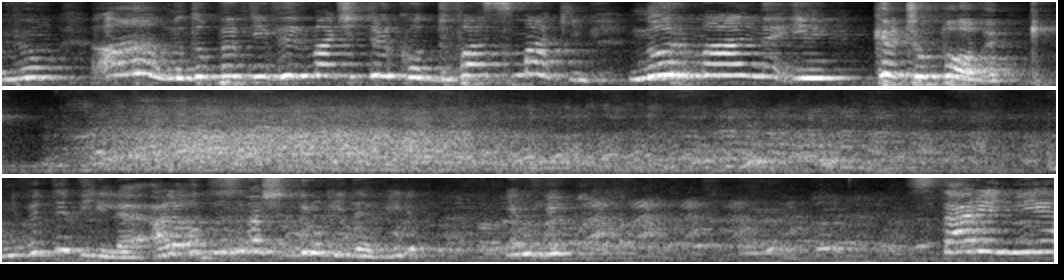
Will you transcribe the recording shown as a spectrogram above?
Mówią, a, no to pewnie wy macie tylko dwa smaki, normalny i ketchupowy. Niby debile, ale odzywa się drugi debil i mówi, stary nie,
